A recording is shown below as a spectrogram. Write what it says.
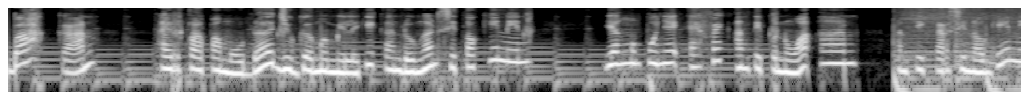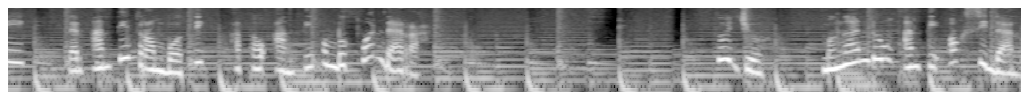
Bahkan, air kelapa muda juga memiliki kandungan sitokinin yang mempunyai efek anti penuaan, anti karsinogenik, dan anti trombotik atau anti pembekuan darah. 7. Mengandung antioksidan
